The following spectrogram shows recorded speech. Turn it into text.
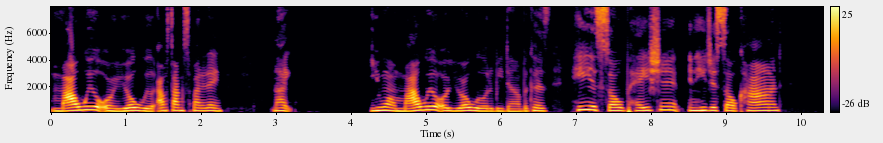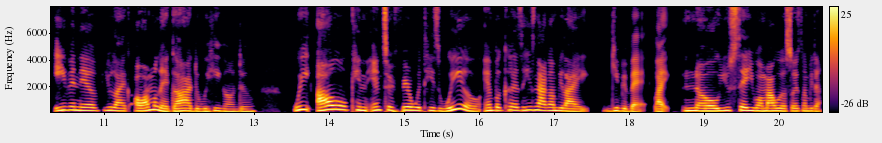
my will or your will? I was talking to somebody today. Like you want my will or your will to be done because he is so patient and he just so kind. Even if you like oh i'm gonna let god do what he gonna do. We all can interfere with his will and because he's not gonna be like give it back. Like no you say you want my will so it's gonna be done.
